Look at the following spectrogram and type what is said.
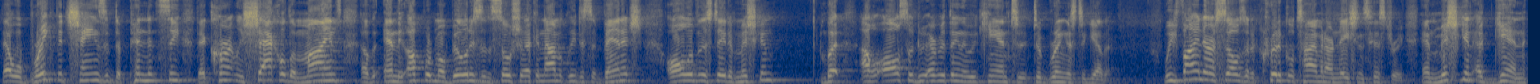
that will break the chains of dependency that currently shackle the minds of, and the upward mobilities of the socioeconomically disadvantaged all over the state of Michigan, but I will also do everything that we can to, to bring us together. We find ourselves at a critical time in our nation's history, and Michigan, again,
